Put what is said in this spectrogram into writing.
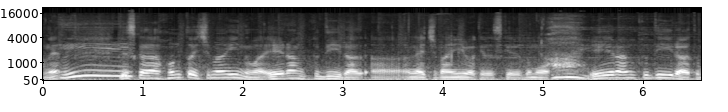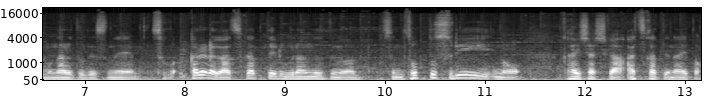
ね。ですから本当一番いいのは A ランクディーラーが一番いいわけですけれども、はい、A ランクディーラーともなるとですねそ彼らが扱っているブランドというのはそのトップ3の会社しか扱ってないと、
